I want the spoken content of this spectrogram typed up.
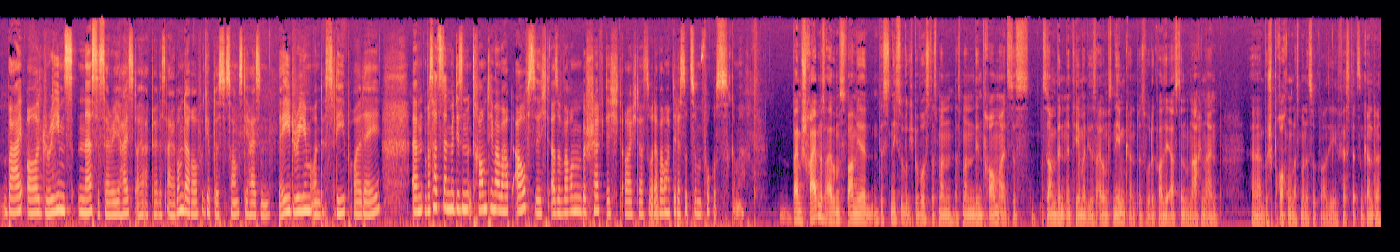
By All Dreams Necessary heißt euer aktuelles Album. Darauf gibt es Songs, die heißen Daydream und Sleep All Day. Ähm, was hat es denn mit diesem Traumthema überhaupt auf sich? Also warum beschäftigt euch das oder warum habt ihr das so zum Fokus gemacht? Beim Schreiben des Albums war mir das nicht so wirklich bewusst, dass man, dass man den Traum als das zusammenbindende Thema dieses Albums nehmen könnte. Das wurde quasi erst im Nachhinein äh, besprochen, dass man das so quasi festsetzen könnte.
